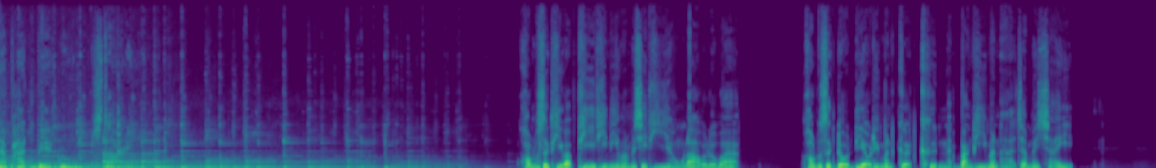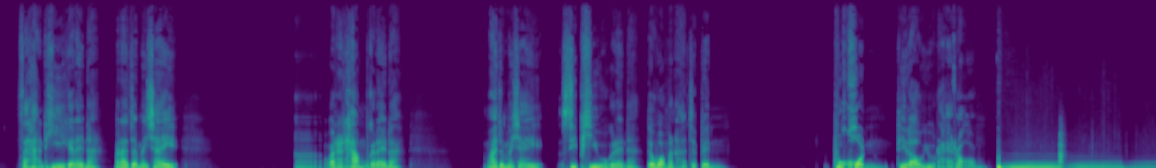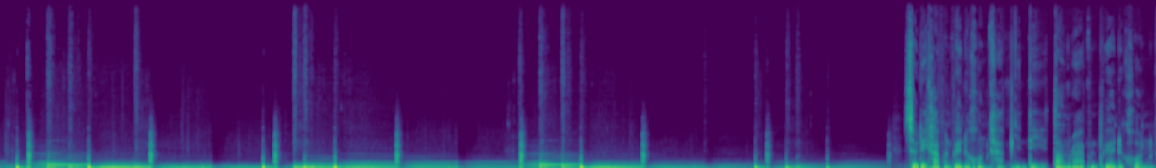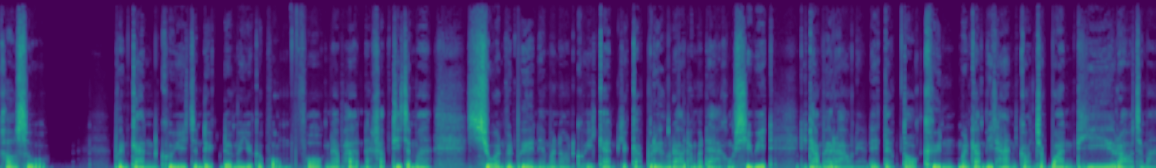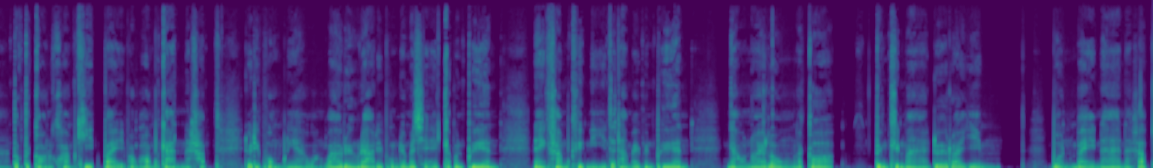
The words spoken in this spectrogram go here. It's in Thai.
นภัทรเบดรูมสตอรี่ความรู้สึกที่แบบที่ที่นี่มันไม่ใช่ที่ของเราหรือว่า ความรู้สึกโดดเดี่ยวที่มันเกิดขึ้นนะบางทีมันอาจจะไม่ใช่ สถานที่ก็ได้นะ มันอาจจะไม่ใช่วัฒนธรรมก็ได้นะมันอาจจะไม่ใช่สีผิวก็ได้นะ แต่ว่ามันอาจจะเป็นผู้คนที่เราอยู่รายล้อม สวัสดีครับเพื่อนๆทุกคนครับ ยินดีต้อนรับเพื่อนๆทุกคนเข้าสู่ เพื่อนกันคุยจนดึกโดยมาอยู่กับผมโฟกนาพัฒนะครับ ที่จะมาชวนเพื่อนๆเนี่ยมานอนคุยกันเกี่ยวกับเรื่องราวธรรมดาของชีวิต ที่ทำให้เราเนี่ยได้เติบโตขึ้นเหมือนกับนิทานก่อนจบวันที่เราจะมาตกตะกอนความคิดไปพร้อมๆกันนะครับ โดยที่ผมเนี่ยหวังว่าเรื่องราวที่ผมได้มาแชร์กับเพื่อนๆในค่ำคืนนี้จะทำให้เพื่อนๆเหงาน้อยลงแล้วก็ ตื่นขึ้นมาด้วยรอยยิ้ม บนใบหน้านะครับ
